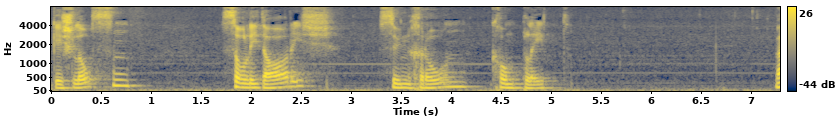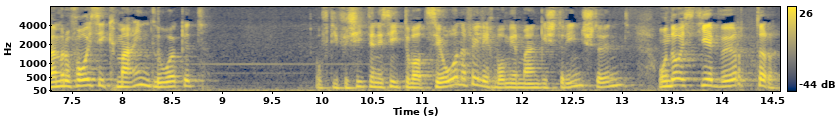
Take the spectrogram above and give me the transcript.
geschlossen, solidarisch, synchron, komplett. Wenn wir auf unsere Gemeinde schauen, auf die verschiedenen Situationen vielleicht, wo wir manchmal drinstehen, und uns diese Wörter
